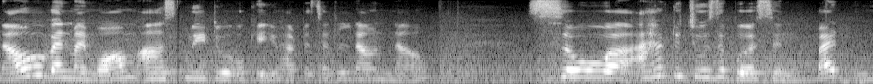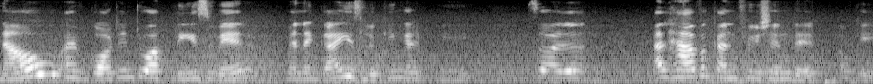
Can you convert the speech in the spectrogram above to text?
now, when my mom asked me to, okay, you have to settle down now, so uh, I have to choose the person. But now I've gotten to a place where when a guy is looking at me, so I'll, I'll have a confusion there. Okay,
